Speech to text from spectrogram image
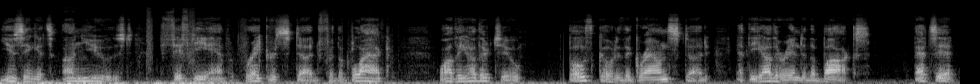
using its unused 50 amp breaker stud for the black, while the other two both go to the ground stud at the other end of the box. That's it.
